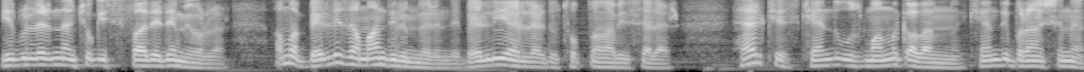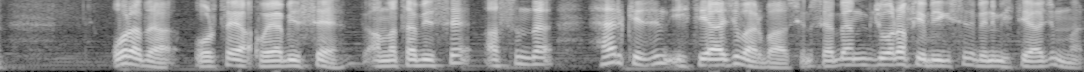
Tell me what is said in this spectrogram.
birbirlerinden çok istifade edemiyorlar. Ama belli zaman dilimlerinde belli yerlerde toplanabilseler herkes kendi uzmanlık alanını kendi branşını orada ortaya koyabilse, anlatabilse aslında herkesin ihtiyacı var bazı şey. Mesela ben coğrafya bilgisine benim ihtiyacım var.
